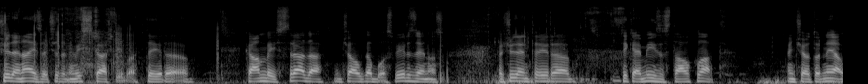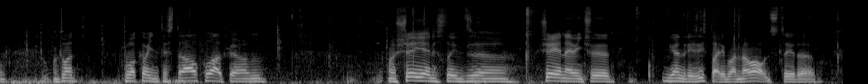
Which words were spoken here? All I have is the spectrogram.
šodien aiziet, šodien viss kārtībā. Te ir uh, Kambijs strādā, viņš aug abos virzienos. Bet šodien te ir uh, tikai mīza stāv klāt. Viņš jau tur neaug. Un to, to ka viņi te stāv klāt, piemēram, no šejienes līdz uh, šejienei viņš gandrīz vispār nav audzis. Ir uh,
